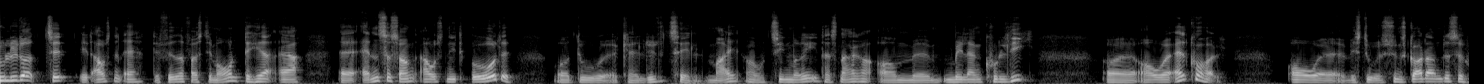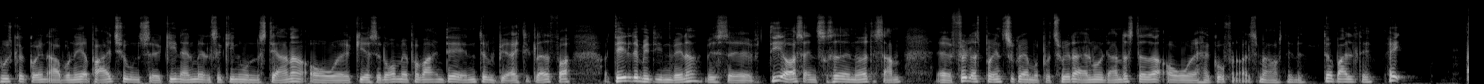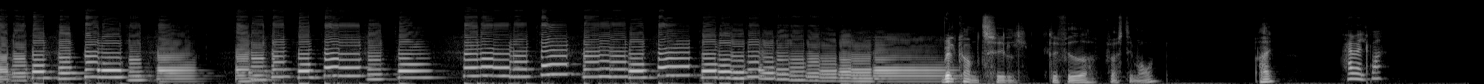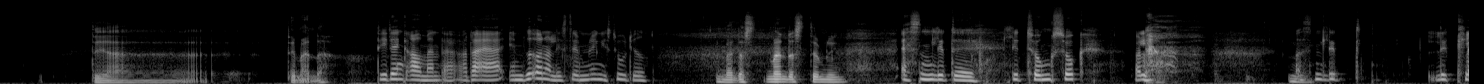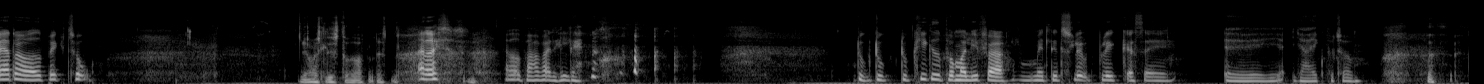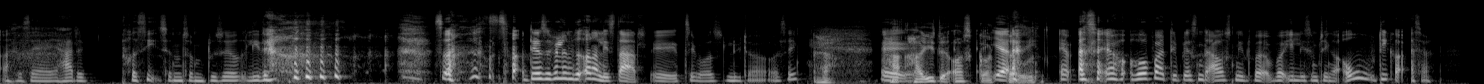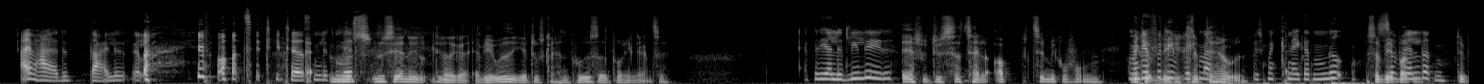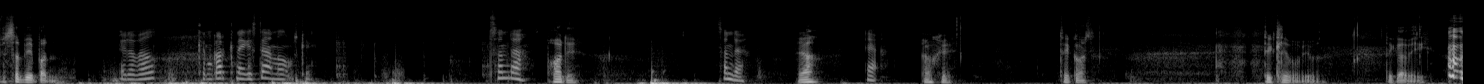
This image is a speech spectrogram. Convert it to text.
Du lytter til et afsnit af Det Fede Først i Morgen. Det her er øh, anden sæson, afsnit 8, hvor du øh, kan lytte til mig og Tine Marie, der snakker om øh, melankoli uh, og øh, alkohol. Og øh, hvis du synes godt om det, så husk at gå ind og abonnere på iTunes, øh, give en anmeldelse, give nogle stjerner og øh, give os et ord med på vejen derinde. Det vil vi blive rigtig glad for. Og del det med dine venner, hvis øh, de også er interesseret i noget af det samme. Øh, følg os på Instagram og på Twitter og alle mulige andre steder, og øh, have god fornøjelse med afsnittet. Det var bare lidt det. Hej! Velkommen til Det Fede Først i Morgen. Hej, Hej Valdemar. det er, det er mandag. Det er i den grad mandag, og der er en vidunderlig stemning i studiet. Mandags, mandagsstemning. Er sådan lidt, øh, lidt tung suk, og, Mm. og sådan lidt, lidt klatret begge to. Jeg har også lige stået op næsten. Er det rigtigt? Jeg har været på arbejde hele dagen. Du, du, du kiggede på mig lige før med et lidt sløvt blik og sagde, øh, jeg jeg er ikke på tom. og så sagde jeg, jeg har det præcis sådan, som du ser ud lige der. så, så det er selvfølgelig en vidunderlig start øh, til vores lyttere også, ikke? Ja. Har, har I det også godt ja, derude? ja, altså, jeg håber, at det bliver sådan et afsnit, hvor, hvor I ligesom tænker, åh, oh, de går, altså, ej, hvor har jeg det dejligt, eller i forhold til de der sådan lidt Nu, mæt. nu siger jeg lige noget igen. Er vi ude i, at du skal have en pudesæde på en gang til? Fordi jeg er lidt lille i det. Ja, fordi du så taler op til mikrofonen. Men vi det er kan, fordi, vi hvis man- det her ud. Hvis man knækker den ned, Så, så, vælter den. Det, så vipper den. Eller hvad? Kan den godt knækkes derned, måske? Sådan der. Prøv det. Sådan der. Ja? Ja. Okay. Det er godt. Det klipper vi ud. Det gør vi ikke.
